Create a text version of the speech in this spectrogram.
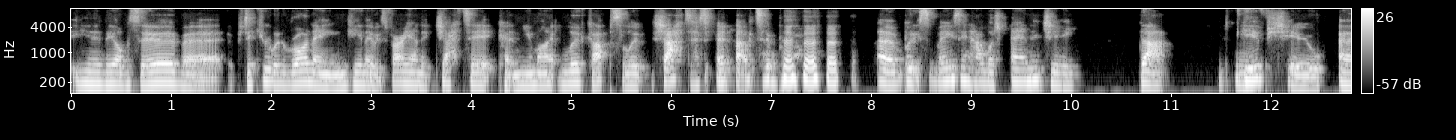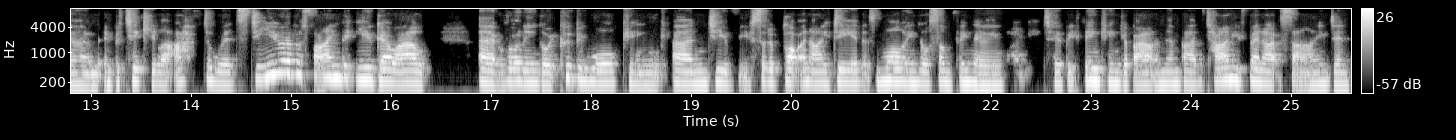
you know the observer, particularly with running, you know, it's very energetic and you might look absolutely shattered and out of breath. Um, but it's amazing how much energy that gives you, um, in particular afterwards. Do you ever find that you go out uh, running, or it could be walking, and you've, you've sort of got an idea that's mulling or something that you Mm. might need to be thinking about, and then by the time you've been outside and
